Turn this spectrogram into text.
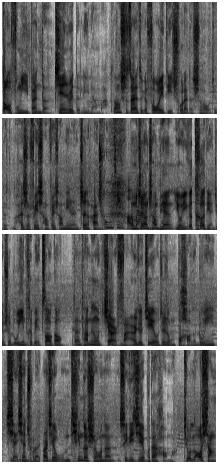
刀锋一般的尖锐的力量吧。当时在这个 Four AD 出来的时候，我觉得还是非常非常令人震撼的。冲劲好。那么这张唱片有一个特点，就是录音特别糟糕，但是它那种劲儿反而就借有这种不好的录音显现出来。而且我们听的时候呢，CD 机也不太好嘛，就老想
